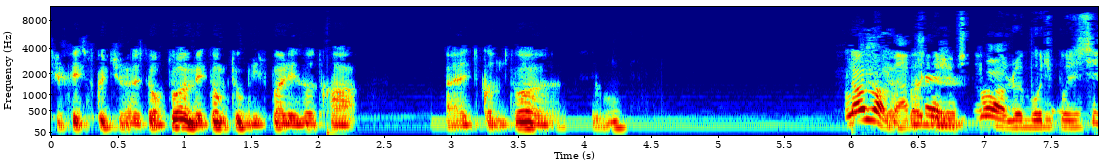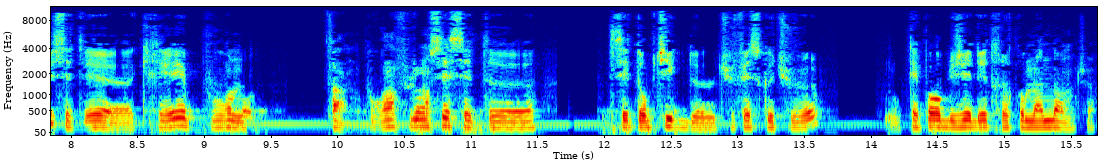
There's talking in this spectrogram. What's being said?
tu fais ce que tu veux sur toi, mais tant que tu n'obliges pas les autres à, à être comme toi, euh, c'est bon. Non, non, mais après, de- justement, le body positif, c'était euh, créé pour, no- enfin, pour influencer cette, euh, cette optique de tu fais ce que tu veux. T'es pas obligé d'être comme la norme, tu vois.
